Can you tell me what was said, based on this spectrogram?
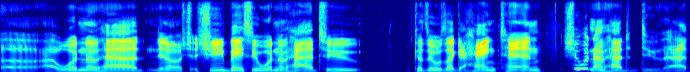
Uh, I wouldn't have had, you know, she basically wouldn't have had to, because it was like a hang 10. She wouldn't have had to do that.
